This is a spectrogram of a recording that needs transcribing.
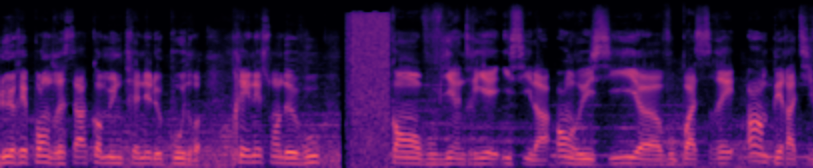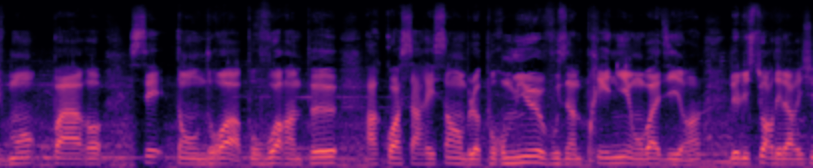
de répandre ça comme une traînée de poudre. Prenez soin de vous quand vous viendriez ici là en Russie, euh, vous passerez impérativement par cet endroit pour voir un peu à quoi ça ressemble, pour mieux vous imprégner, on va dire, hein, de l'histoire de la Russie.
